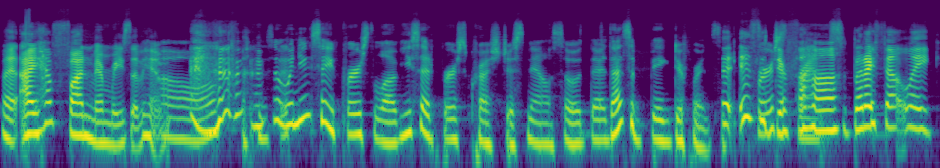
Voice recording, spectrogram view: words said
but I have fond memories of him. So when you say first love, you said first crush just now. So there, that's a big difference. It is a First- difference, uh-huh. but I felt like,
